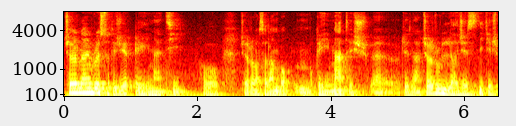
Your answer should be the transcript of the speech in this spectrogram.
چرا نه روی استراتژی قیمتی؟ خب چرا مثلا با قیمتش چیز چرا رو لاجستیکش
